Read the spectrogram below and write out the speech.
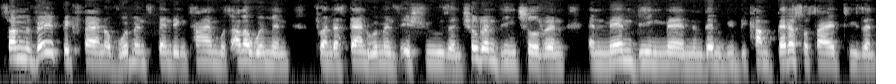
So I'm a very big fan of women spending time with other women to understand women's issues and children being children and men being men. And then we become better societies and,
